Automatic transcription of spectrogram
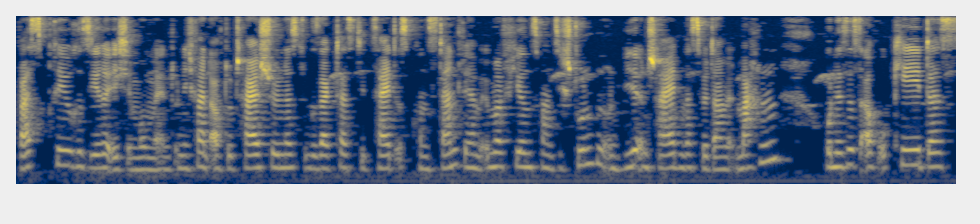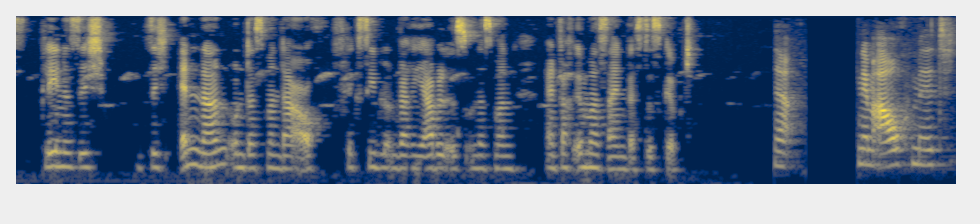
Was priorisiere ich im Moment? Und ich fand auch total schön, dass du gesagt hast, die Zeit ist konstant. Wir haben immer 24 Stunden und wir entscheiden, was wir damit machen. Und es ist auch okay, dass Pläne sich, sich ändern und dass man da auch flexibel und variabel ist und dass man einfach immer sein Bestes gibt. Ja. Ich nehme auch mit,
